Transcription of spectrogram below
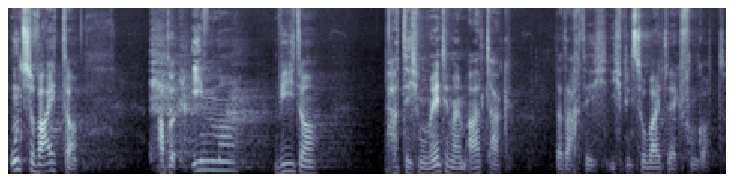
und so weiter. Aber immer wieder hatte ich Momente in meinem Alltag, da dachte ich, ich bin so weit weg von Gott.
